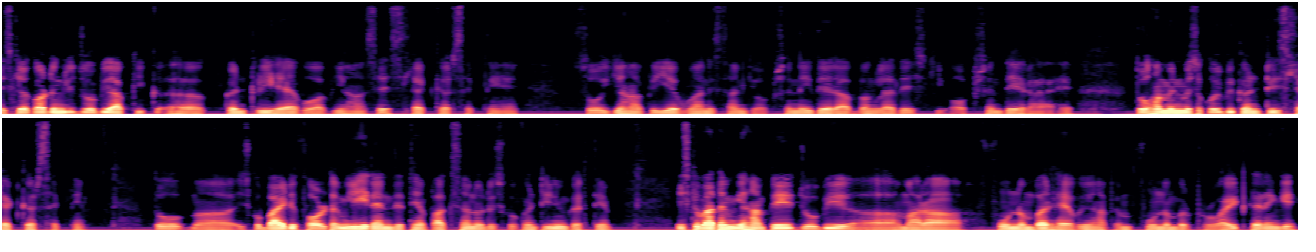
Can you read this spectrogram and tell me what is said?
इसके अकॉर्डिंगली जो भी आपकी कंट्री है वो आप यहाँ से सिलेक्ट कर सकते हैं। सो so, यहाँ पे ये अफ़गानिस्तान की ऑप्शन नहीं दे रहा बांग्लादेश की ऑप्शन दे रहा है। तो हम इनमें से कोई भी कंट्री सेलेक्ट कर सकते हैं। तो इसको बाय डिफ़ॉल्ट हम यही रहने देते हैं पाकिस्तान और इसको कंटिन्यू करते हैं। इसके बाद हम यहाँ पे जो भी हमारा फ़ोन नंबर है वो यहाँ पे हम फ़ोन नंबर प्रोवाइड करेंगे।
